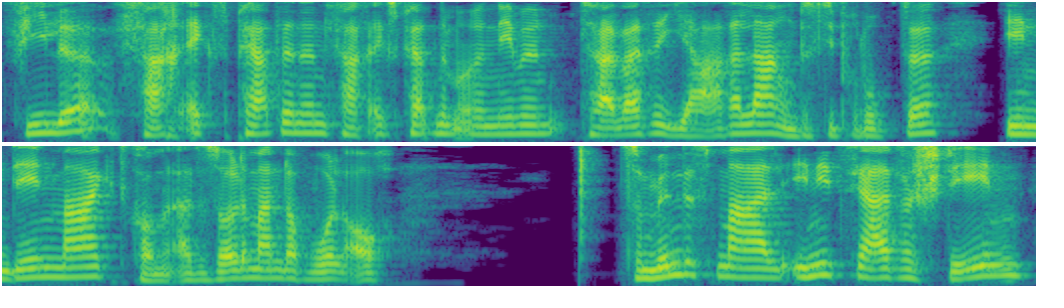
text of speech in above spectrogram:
viele Fachexpertinnen, Fachexperten im Unternehmen teilweise jahrelang, bis die Produkte in den Markt kommen. Also sollte man doch wohl auch zumindest mal initial verstehen,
